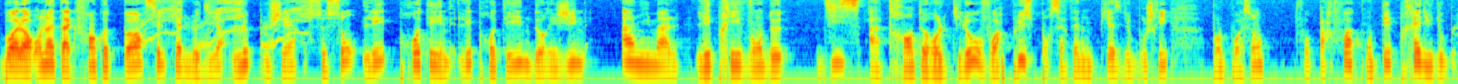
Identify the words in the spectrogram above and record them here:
Bon alors, on attaque Franco de Porc, c'est le cas de le dire, le plus cher, ce sont les protéines, les protéines d'origine animale. Les prix vont de 10 à 30 euros le kilo, voire plus pour certaines pièces de boucherie. Pour le poisson, faut parfois compter près du double.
